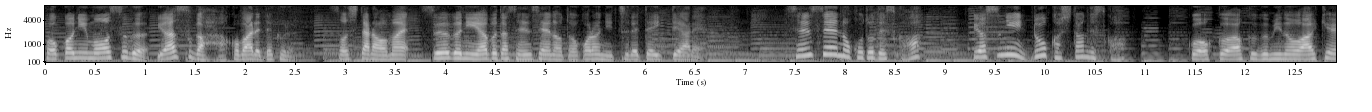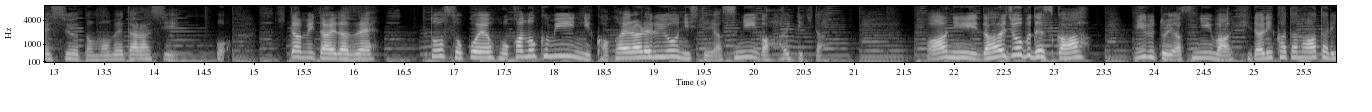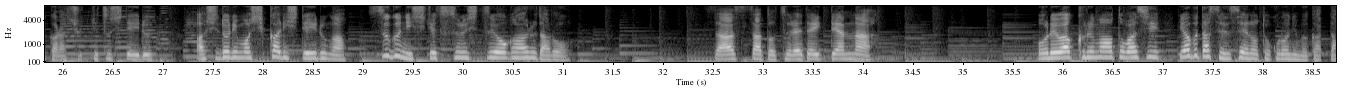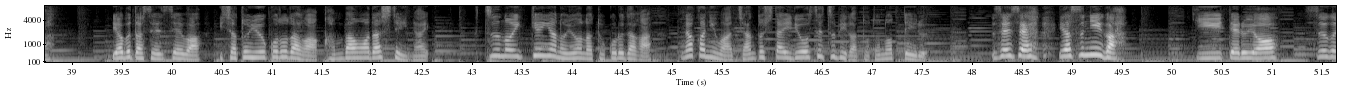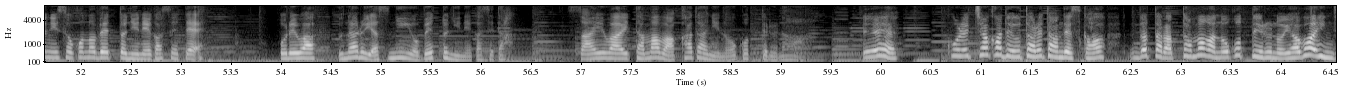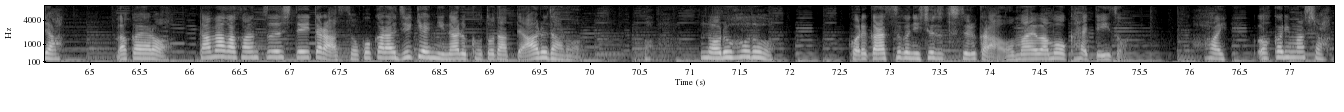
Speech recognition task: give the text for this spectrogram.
ここにもうすぐヤスが運ばれてくる。そしたらお前すぐに薮田先生のところに連れて行ってやれ。先生のことですか？ヤスにどうかしたんですか？極悪組の若え衆と揉めたらしい。お来たみたいだぜ。とそこへ他の組員に抱えられるようにしてヤス兄が入ってきた。兄大丈夫ですか？見るとヤス兄は左肩の辺りから出血している。足取りもしっかりしているがすぐに止血する必要があるだろう。さっさと連れて行ってやんな。俺は車を飛ばし薮田先生のところに向かった。薮田先生は医者ということだが看板は出していない。普通の一軒家のようなところだが中にはちゃんとした医療設備が整っている。先生安兄が。聞いてるよ。すぐにそこのベッドに寝かせて。俺はうなる安兄をベッドに寝かせた。幸い弾は肩に残ってるな。ええこれチャカで撃たれたんですか？だったら弾が残っているのやばいんじゃ。バカ野郎弾が貫通していたらそこから事件になることだってあるだろう。あなるほど。これからすぐに手術するからお前はもう帰っていいぞ。はいわかりました。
